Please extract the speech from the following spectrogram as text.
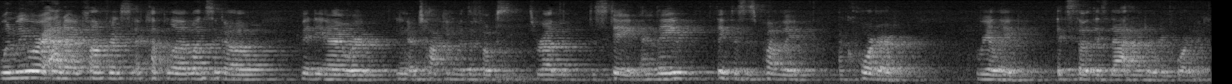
When we were at a conference a couple of months ago, Mindy and I were, you know, talking with the folks throughout the, the state, and they think this is probably a quarter, really. It's, so, it's that underreported.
